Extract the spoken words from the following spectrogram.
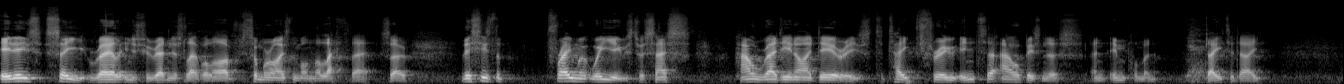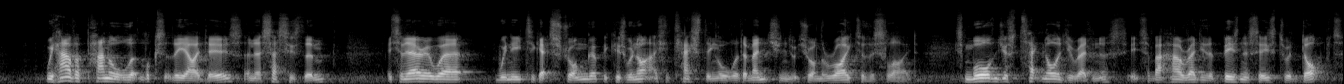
it is C, rail industry readiness level. I've summarised them on the left there. So this is the framework we use to assess how ready an idea is to take through into our business and implement day to day. We have a panel that looks at the ideas and assesses them. It's an area where we need to get stronger because we're not actually testing all the dimensions which are on the right of the slide. It's more than just technology readiness. It's about how ready the business is to adopt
